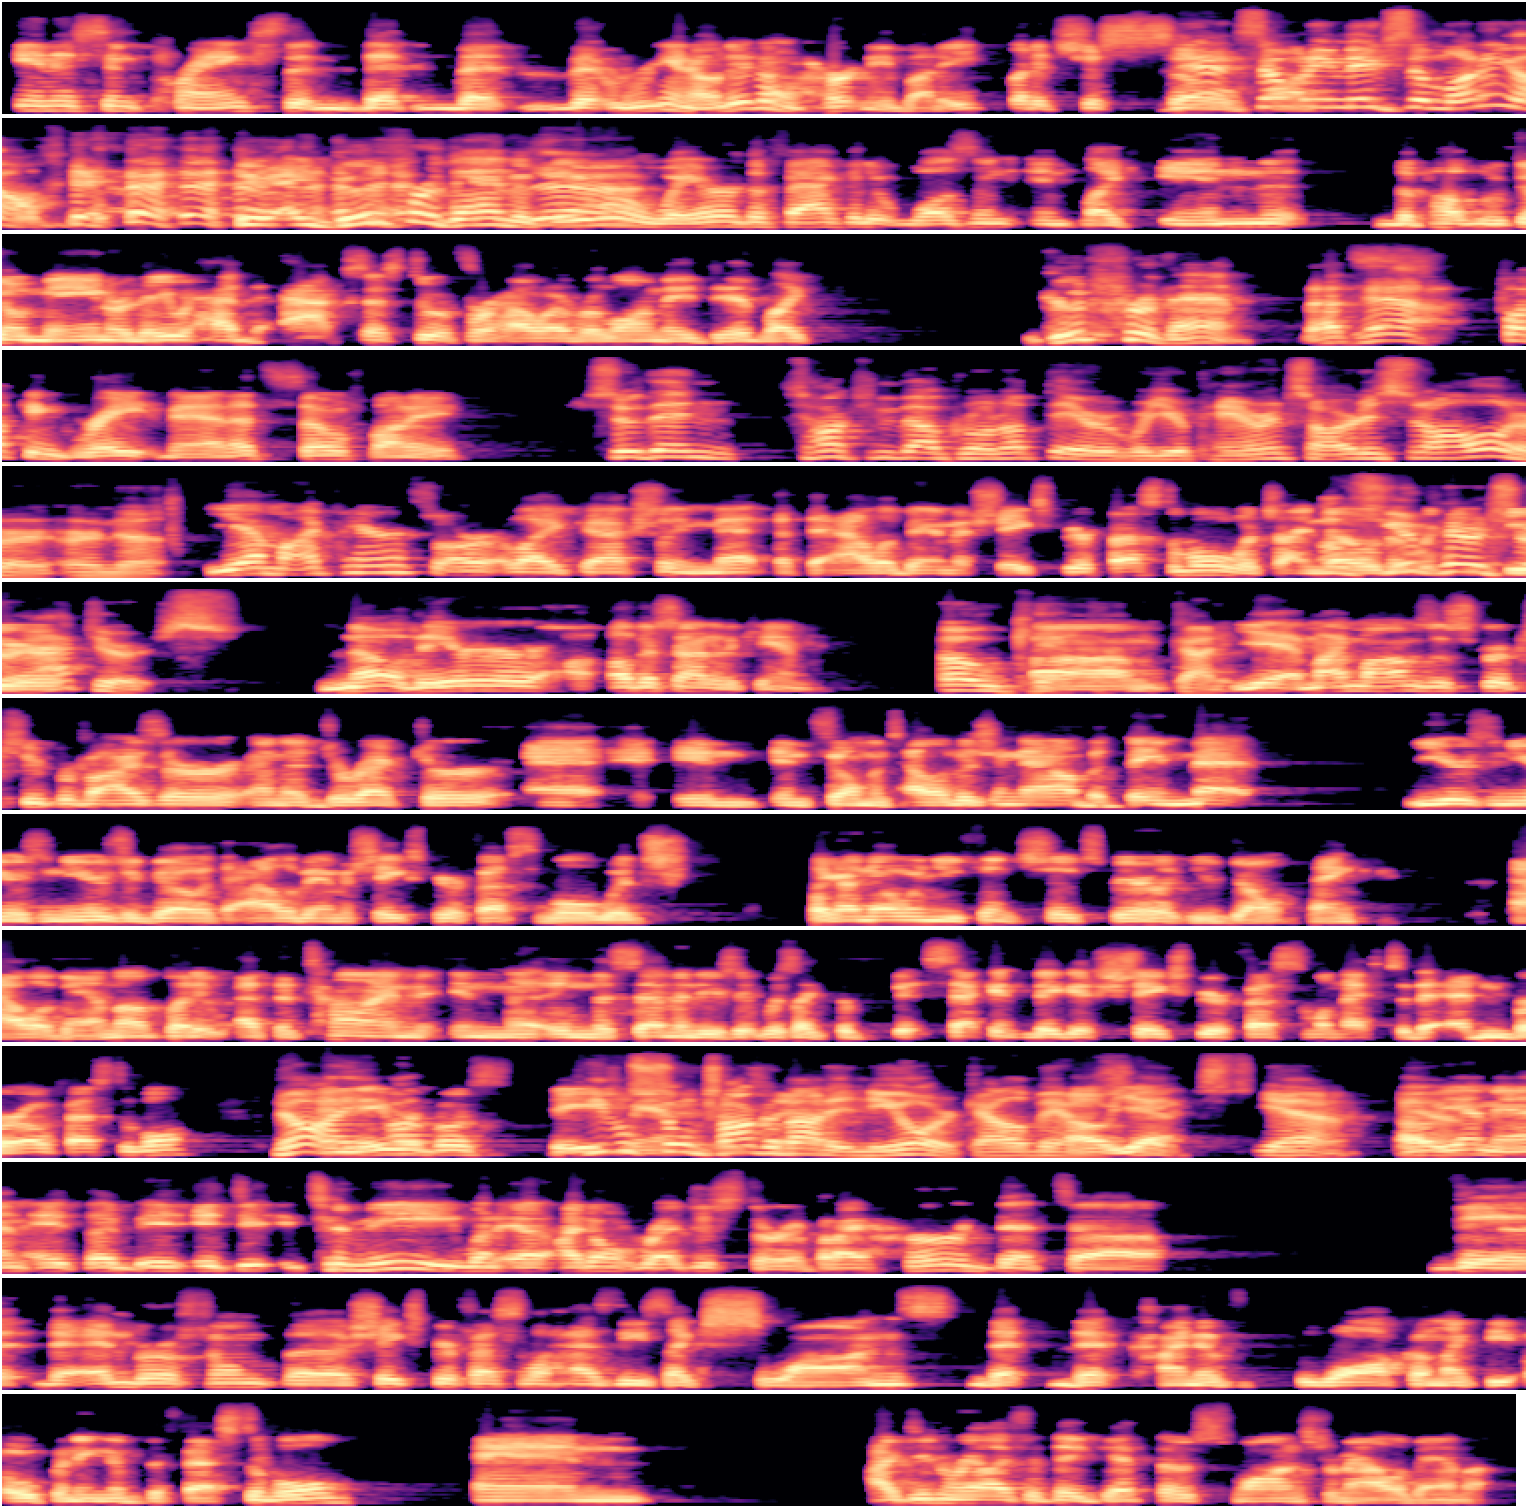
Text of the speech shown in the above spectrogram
innocent pranks that that that that you know they don't hurt anybody, but it's just so. Yeah, somebody funny. makes some money off it, Dude, and good for them if yeah. they were aware of the fact that it wasn't in like in the public domain or they had access to it for however long they did. Like, good for them. That's yeah. fucking great, man. That's so funny. So then, talk to me about growing up there. Were your parents artists at all, or or no? Yeah, my parents are like actually met at the Alabama Shakespeare Festival, which I know. Oh, so your parents are actors. No, they're other side of the camera. Okay, um, got it. Yeah, my mom's a script supervisor and a director at, in in film and television now, but they met years and years and years ago at the Alabama Shakespeare Festival. Which, like, I know when you think Shakespeare, like you don't think Alabama, but it, at the time in the in the seventies, it was like the second biggest Shakespeare festival next to the Edinburgh Festival. No, and I, they were uh, both people still talk there. about it in New York, Alabama. Oh yeah, yeah. Oh yeah, man. It, it, it, to me when I don't register it, but I heard that uh, the the Edinburgh Film uh, Shakespeare Festival has these like swans that that kind of walk on like the opening of the festival, and I didn't realize that they get those swans from Alabama.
